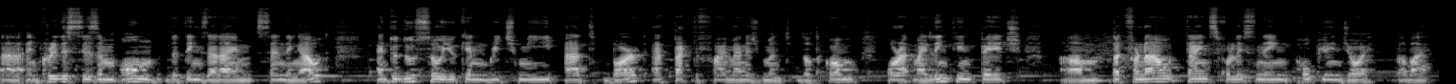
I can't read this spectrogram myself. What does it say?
uh, and criticism on the things that I'm sending out. And to do so, you can reach me at bart at pactifymanagement.com or at my LinkedIn page. Um, but for now, thanks for listening. Hope you enjoy. Bye bye.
